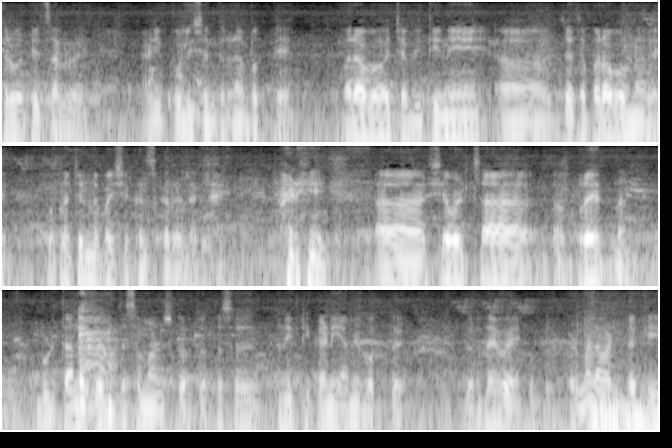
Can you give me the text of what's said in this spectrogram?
सर्व ते चालू आहे. आणि पोलीस यंत्रणा बघते. पराभवाच्या भीतीने ज्याचा पराभव होणार आहे तो प्रचंड पैसे खर्च करायला लागला आहे. आणि शेवटचा प्रयत्न बुडताना जो जसा माणूस करतो तसं अनेक ठिकाणी आम्ही बघतोय. दुर्दैव आहे. पण मला वाटतं की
